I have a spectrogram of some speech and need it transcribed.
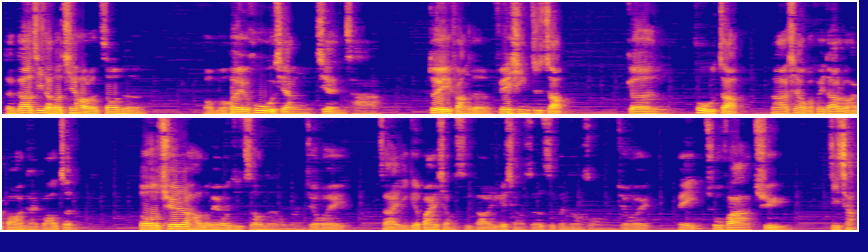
等到机长都签好了之后呢，我们会互相检查对方的飞行执照跟护照。那像我飞大陆还包含台胞证，都确认好都没问题之后呢，我们就会在一个半小时到一个小时二十分钟的时候，我们就会诶出发去机场。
